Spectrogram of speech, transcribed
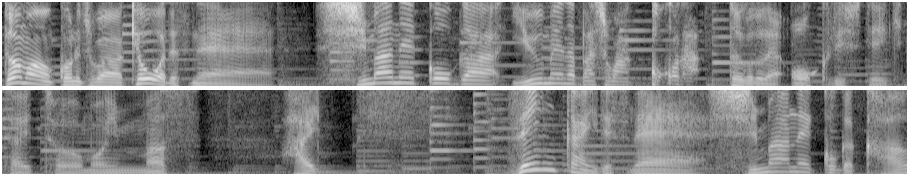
どうもこんにちは。今日はですね島猫が有名な場所はここだということでお送りしていきたいと思います。はい。前回ですね島猫が可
